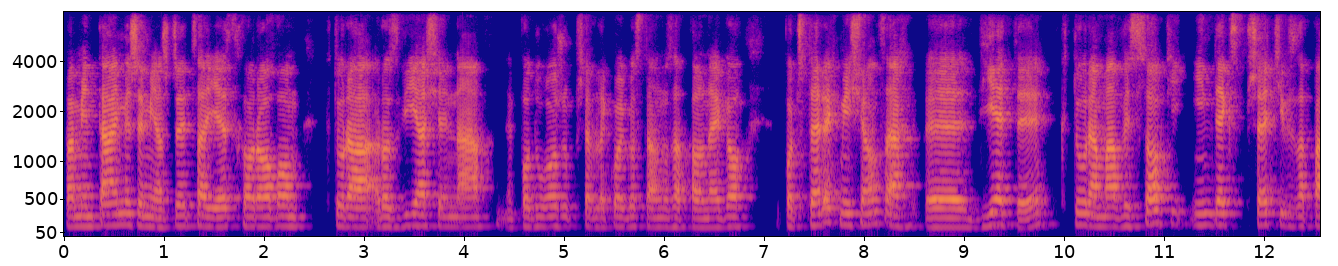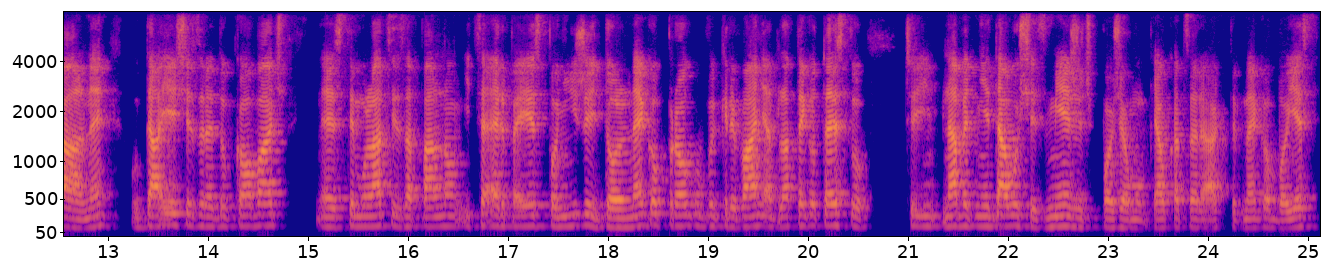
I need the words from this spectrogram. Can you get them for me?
pamiętajmy, że miażdżyca jest chorobą, która rozwija się na podłożu przewlekłego stanu zapalnego. Po czterech miesiącach e, diety, która ma wysoki indeks przeciwzapalny, udaje się zredukować e, stymulację zapalną i CRP jest poniżej dolnego progu wykrywania dla tego testu, czyli nawet nie dało się zmierzyć poziomu białka C reaktywnego, bo jest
